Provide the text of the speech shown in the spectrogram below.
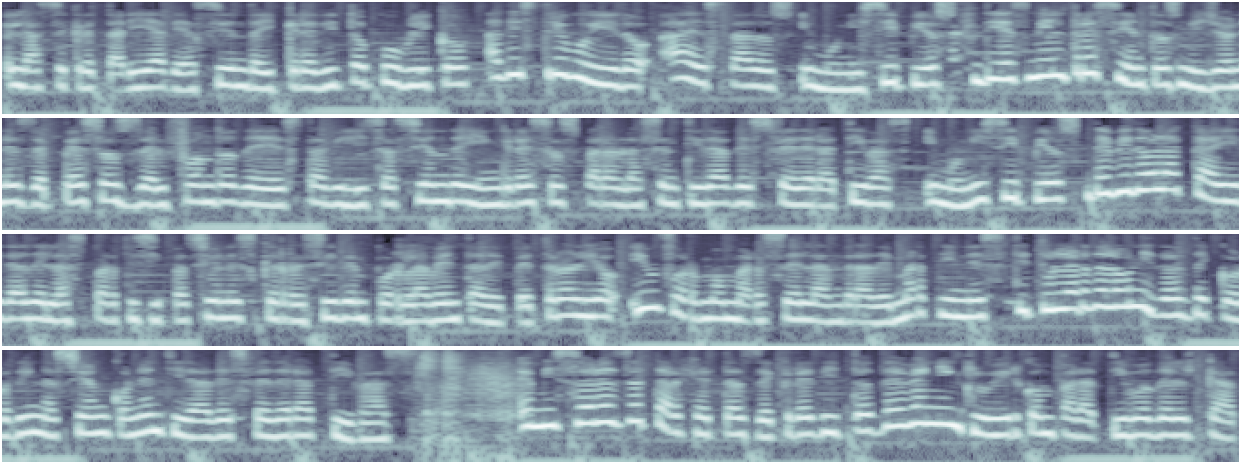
La Secretaría de Hacienda y Crédito Público ha distribuido a estados y municipios 10.300 millones de pesos del Fondo de Estabilización de Ingresos para las entidades federativas y municipios debido a la caída de las participaciones que reciben por la venta de petróleo, informó Marcela Andrade Martínez, titular de la Unidad de Coordinación con Entidades Federativas. Emisores de tarjetas de crédito deben incluir comparativo del CAT.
